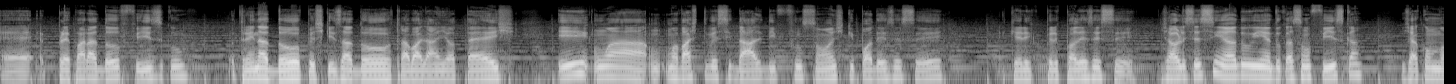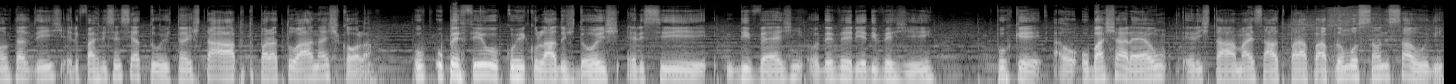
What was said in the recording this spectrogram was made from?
é, preparador físico, treinador, pesquisador, trabalhar em hotéis e uma, uma vasta diversidade de funções que pode exercer, que ele, ele pode exercer. Já o licenciando em Educação Física, já como o nome diz, ele faz licenciatura, então está apto para atuar na escola. O, o perfil curricular dos dois, ele se diverge ou deveria divergir, porque o, bacharel ele está mais alto para a promoção de saúde.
